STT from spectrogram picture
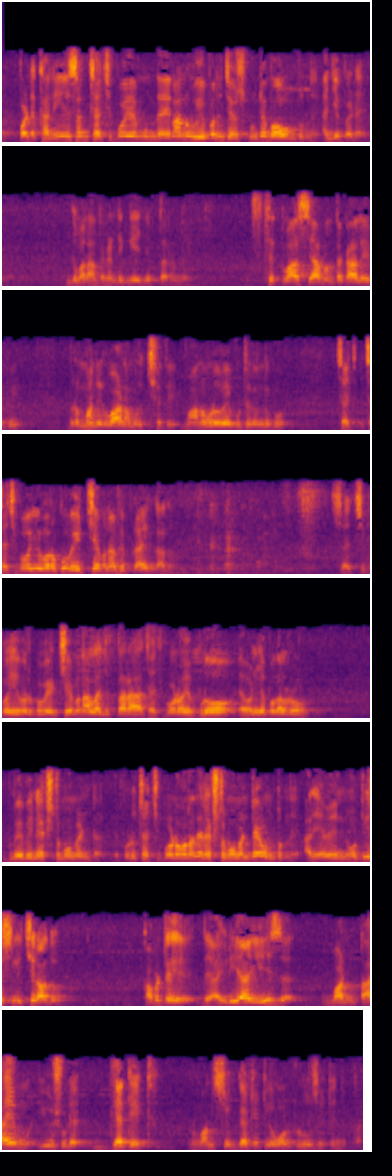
ఎప్పటి కనీసం చచ్చిపోయే ముందైనా నువ్వు ఈ పని చేసుకుంటే బాగుంటుంది అని చెప్పాడు. ఆయన ఇంక మరి అంతకంటే ఇంకేం చెప్తారండి? స్థిత్వాస్యాం అంతకాలేపి బ్రహ్మ నిర్వాణ మృత్యతి మానవుడు వైపు పుట్టినందుకు చచ్చిపోయే వరకు వెయిట్ చేయమని అభిప్రాయం కాదు. చచ్చిపోయే వరకు వెయిట్ చేయమని అలా చెప్తారా? చచ్చిపోవడం ఎప్పుడో ఎవరు చెప్పగలరు? It may be next moment. ఎప్పుడు చచ్చిపోవడం అనేది నెక్స్ట్ మూమెంటే ఉంటుంది. అదేమీ నోటీసులు ఇచ్చి రాదు. కాబట్టి the idea is one time you should get it. Once you get it you won't lose it అని చెప్తారు.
